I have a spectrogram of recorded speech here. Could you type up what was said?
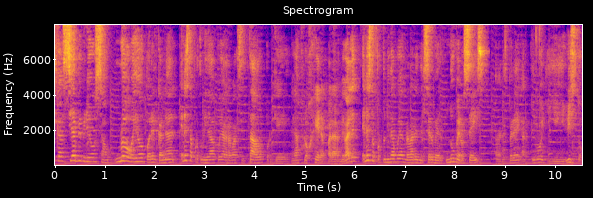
Chicas? Sean bienvenidos a un nuevo video por el canal En esta oportunidad voy a grabar sentado porque me da flojera pararme, ¿vale? En esta oportunidad voy a grabar en el server número 6 A ver, esperen, activo y listo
